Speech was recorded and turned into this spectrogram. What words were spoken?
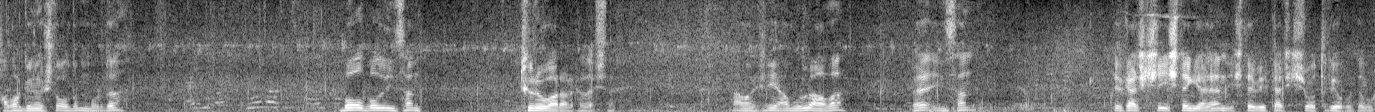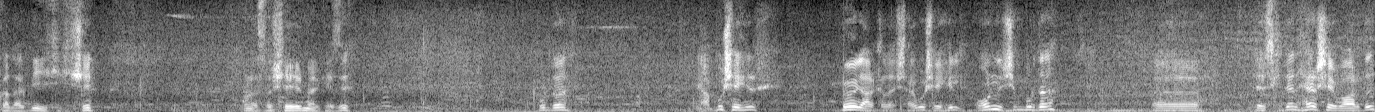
Hava güneşli oldu mu burada? Bol bol insan türü var arkadaşlar. Ama şimdi yağmurlu hava ve insan birkaç kişi işten gelen işte birkaç kişi oturuyor burada bu kadar bir iki kişi. Burası şehir merkezi. Burada ya bu şehir böyle arkadaşlar bu şehir onun için burada eee, eskiden her şey vardı.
